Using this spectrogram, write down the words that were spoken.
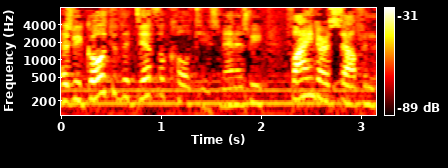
As we go through the difficulties, man, as we find ourselves in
